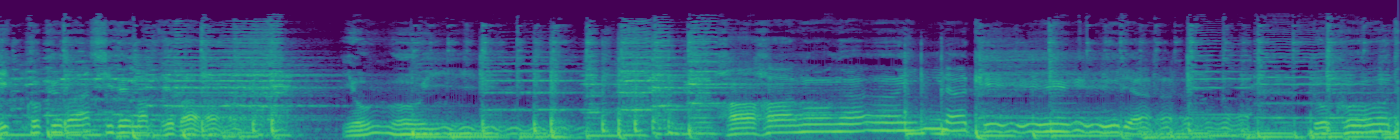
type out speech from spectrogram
一刻橋で待てばよい母子がいなけりゃどこで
